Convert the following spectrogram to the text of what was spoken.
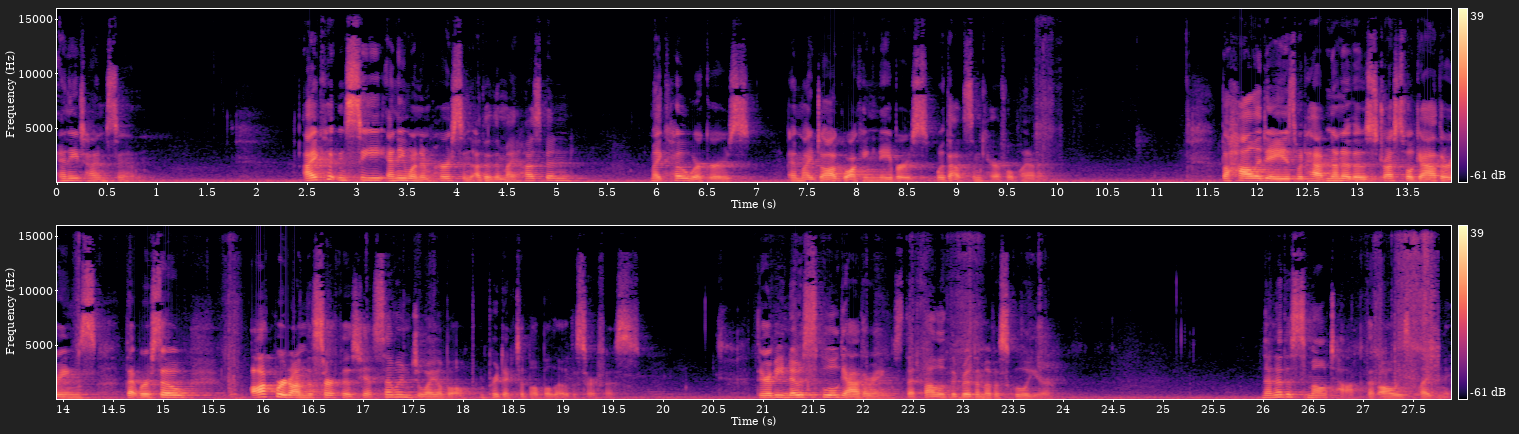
anytime soon. I couldn't see anyone in person other than my husband, my coworkers, and my dog walking neighbors without some careful planning. The holidays would have none of those stressful gatherings that were so awkward on the surface, yet so enjoyable and predictable below the surface. There would be no school gatherings that followed the rhythm of a school year. None of the small talk that always plagued me.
